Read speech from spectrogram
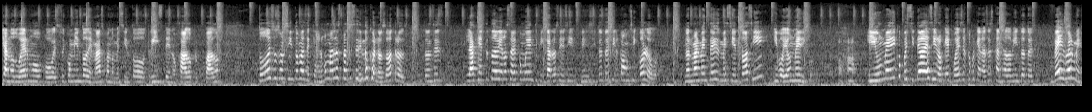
ya no duermo, o estoy comiendo de más cuando me siento triste, enojado, preocupado. Todo eso son síntomas de que algo malo está sucediendo con nosotros. Entonces, la gente todavía no sabe cómo identificarlos y decir, necesito entonces ir con un psicólogo. Normalmente me siento así y voy a un médico. Y un médico pues sí te va a decir, ok, puede ser que porque no has descansado bien, entonces ve y duerme.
